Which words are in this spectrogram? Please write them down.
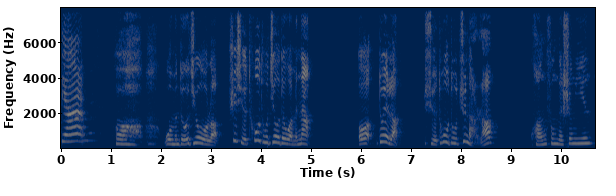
点儿！哦，我们得救了！是雪兔兔救的我们呢。哦，对了，雪兔兔去哪儿了？狂风的声音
